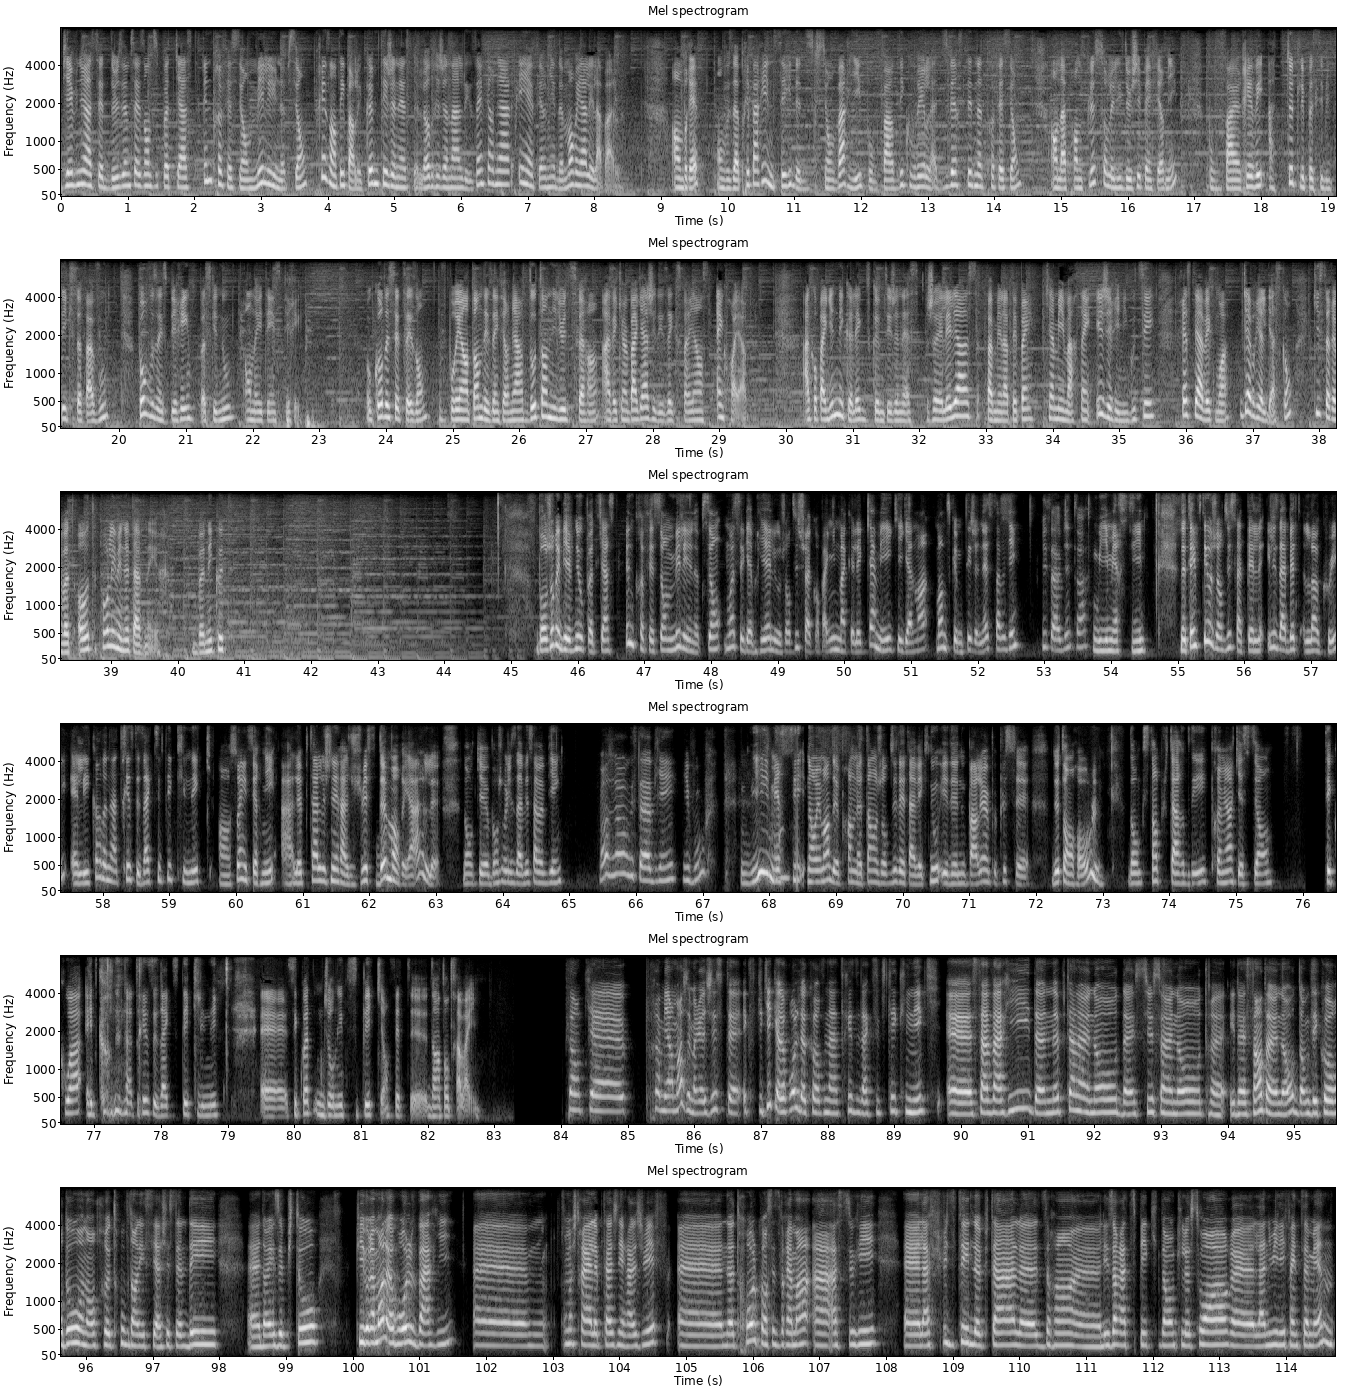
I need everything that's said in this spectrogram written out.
Bienvenue à cette deuxième saison du podcast Une profession et une options, présenté par le Comité jeunesse de l'Ordre régional des infirmières et infirmiers de Montréal et Laval. En bref, on vous a préparé une série de discussions variées pour vous faire découvrir la diversité de notre profession, en apprendre plus sur le leadership infirmier, pour vous faire rêver à toutes les possibilités qui s'offrent à vous, pour vous inspirer parce que nous, on a été inspirés. Au cours de cette saison, vous pourrez entendre des infirmières d'autant de milieux différents avec un bagage et des expériences incroyables. Accompagné de mes collègues du comité jeunesse Joël Elias, Pamela Pépin, Camille Martin et Jérémy Goutier, restez avec moi, Gabriel Gascon, qui serait votre hôte pour les minutes à venir. Bonne écoute! Bonjour et bienvenue au podcast Une profession, mille et une options. Moi, c'est Gabriel et aujourd'hui, je suis accompagnée de ma collègue Camille, qui est également membre du comité jeunesse. Ça va bien? Oui, ça va bien, toi? Oui, merci. Notre invitée aujourd'hui s'appelle Elisabeth Lockery. Elle est coordonnatrice des activités cliniques en soins infirmiers à l'hôpital général juif de Montréal. Donc, euh, bonjour Elisabeth, ça va bien? Bonjour, oui, ça va bien. Et vous? Oui, merci énormément de prendre le temps aujourd'hui d'être avec nous et de nous parler un peu plus euh, de ton rôle. Donc, sans plus tarder, première question. C'est quoi être coordonnatrice des activités cliniques? Euh, c'est quoi une journée typique, en fait, dans ton travail? Donc, euh, premièrement, j'aimerais juste euh, expliquer que le rôle de coordinatrice des activités cliniques, euh, ça varie d'un hôpital à un autre, d'un CIUS à un autre et d'un centre à un autre. Donc, des cordeaux, on en retrouve dans les CHSLD, dans les hôpitaux. Puis vraiment, le rôle varie. moi, je travaille à l'hôpital général juif. notre rôle consiste vraiment à assurer euh, la fluidité de l'hôpital euh, durant euh, les heures atypiques, donc le soir, la nuit, les fins de semaine.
